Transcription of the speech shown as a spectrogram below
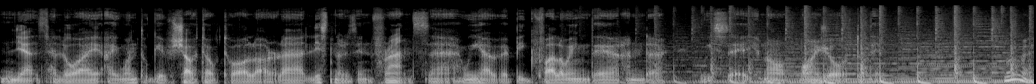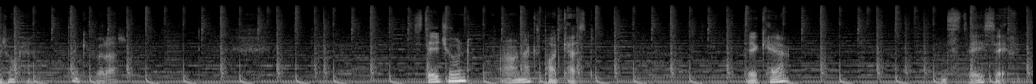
Yes, hello. I, I want to give shout out to all our uh, listeners in France. Uh, we have a big following there, and uh, we say, you know, bonjour to them. All right, okay. Thank you for that. Stay tuned for our next podcast. Take care and stay safe.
